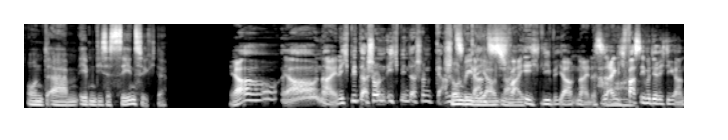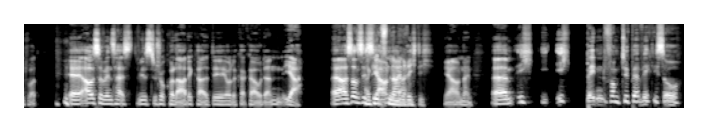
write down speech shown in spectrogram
und ähm, eben diese Sehnsüchte. Ja, ja und nein. Ich bin da schon, ich bin da schon ganz, schon wieder ganz ja und nein. Ich liebe ja und nein. Das ist eigentlich fast immer die richtige Antwort. äh, außer wenn es heißt, willst du Schokolade, kalte oder Kakao, dann ja. Äh, sonst ist ja und nein, nein, richtig. Ja und nein. Ähm, ich, ich bin vom Typ her wirklich so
